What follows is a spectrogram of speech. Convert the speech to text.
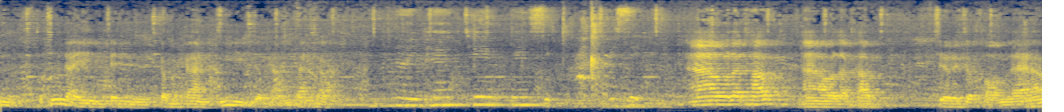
อท่านผู้ใดเป็นกรรมการที่จะถามท่านครับ นายแพทย์เทพเวชศิษฐ์วิสิทธิ์เอาละครับ เอาละครับ เจอเจ้าของแล้ว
